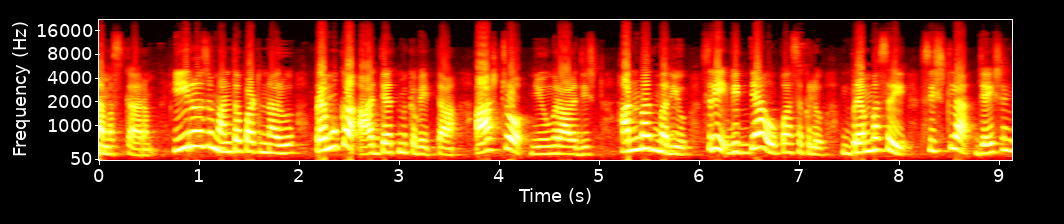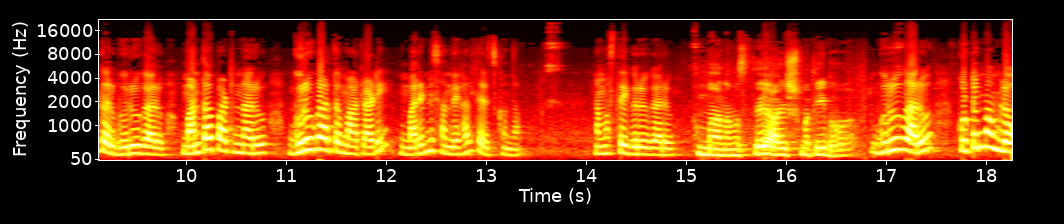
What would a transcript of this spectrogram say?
నమస్కారం. ఈ రోజు మనతో పాటు ఉన్నారు ప్రముఖ ఆధ్యాత్మికవేత్త ఆస్ట్రో న్యూమరాలజిస్ట్ హన్మద్ మరియు శ్రీ విద్యా ఉపాసకులు బ్రహ్మశ్రీ సిస్ట్ల జయశంకర్ గురువు గారు మనతో పాటు ఉన్నారు. గురువు గారితో మాట్లాడి మరిన్ని సందేహాలు తెలుసుకుందాం. నమస్తే గురువుగారు. నమస్తే. ఆయుష్మతి భవ. గురువుగారు కుటుంబంలో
